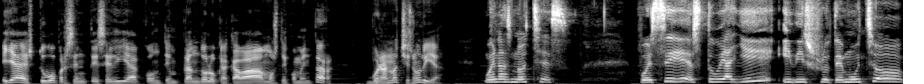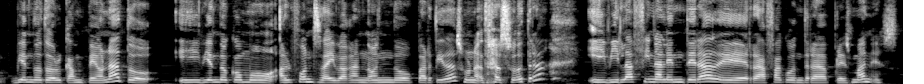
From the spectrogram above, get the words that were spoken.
ella estuvo presente ese día contemplando lo que acabábamos de comentar. Buenas noches, Nuria. Buenas noches. Pues sí, estuve allí y disfruté mucho viendo todo el campeonato y viendo cómo Alfonso iba ganando partidas una tras otra y vi la final entera de Rafa contra Presmanes.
